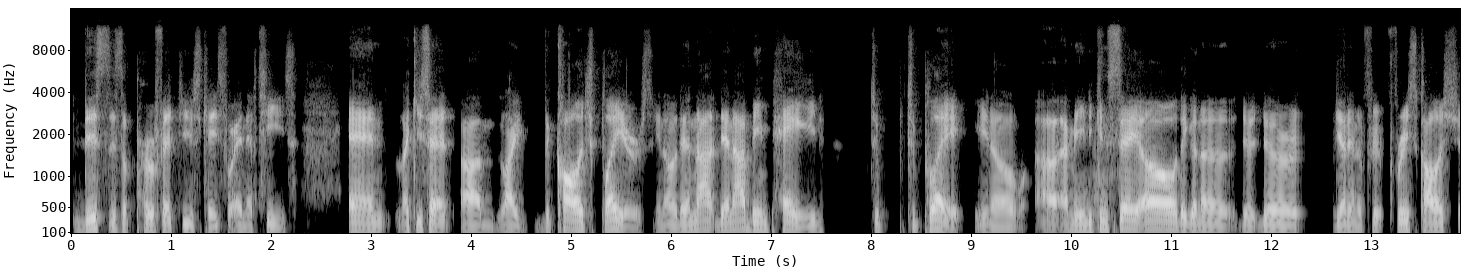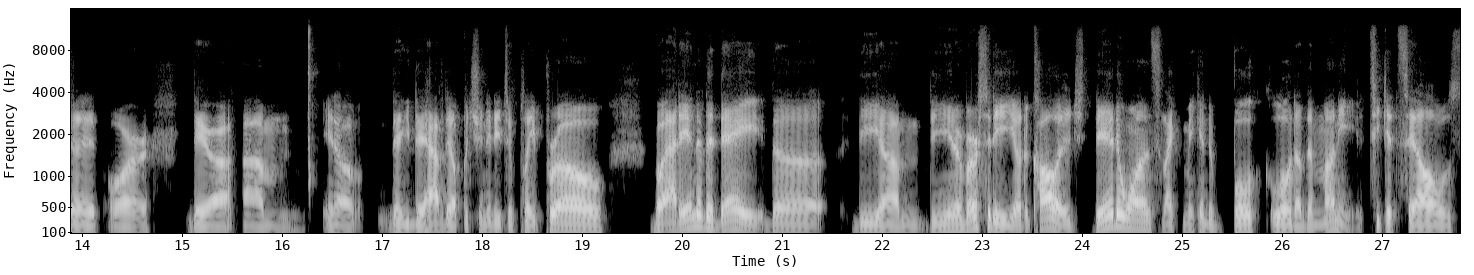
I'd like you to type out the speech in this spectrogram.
this is a perfect use case for NFTs and like you said um, like the college players you know they're not they're not being paid to to play you know. Uh, i mean you can say oh they're gonna they're, they're getting a free scholarship or they're um you know they, they have the opportunity to play pro. But at the end of the day the the um the university or the college they're the ones like making the bulk load of the money ticket sales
